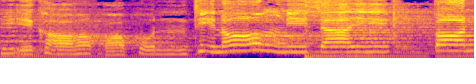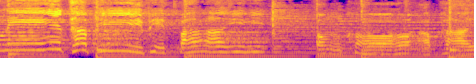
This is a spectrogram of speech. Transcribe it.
พี่ขอขอบคุณที่น้องมีใจก่อนนี้ถ้าพี่ผิดไป ต้องขออภัย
